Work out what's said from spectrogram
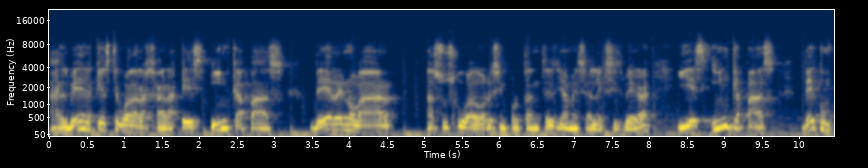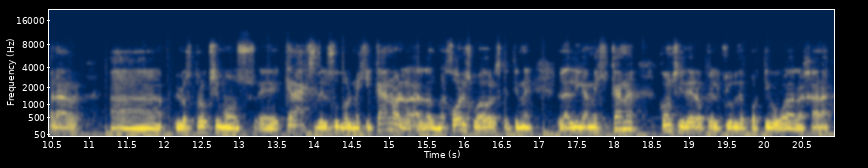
al ver que este Guadalajara es incapaz de renovar a sus jugadores importantes, llámese Alexis Vega, y es incapaz de comprar a los próximos eh, cracks del fútbol mexicano, a, los mejores jugadores que tiene la Liga Mexicana. Considero que el Club Deportivo Guadalajara,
